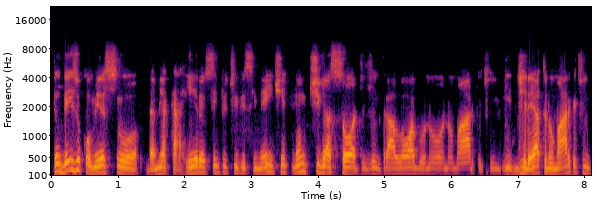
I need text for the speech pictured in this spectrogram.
Então, desde o começo da minha carreira, eu sempre tive isso em mente. Não tive a sorte de entrar logo no, no marketing marketing direto no marketing,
